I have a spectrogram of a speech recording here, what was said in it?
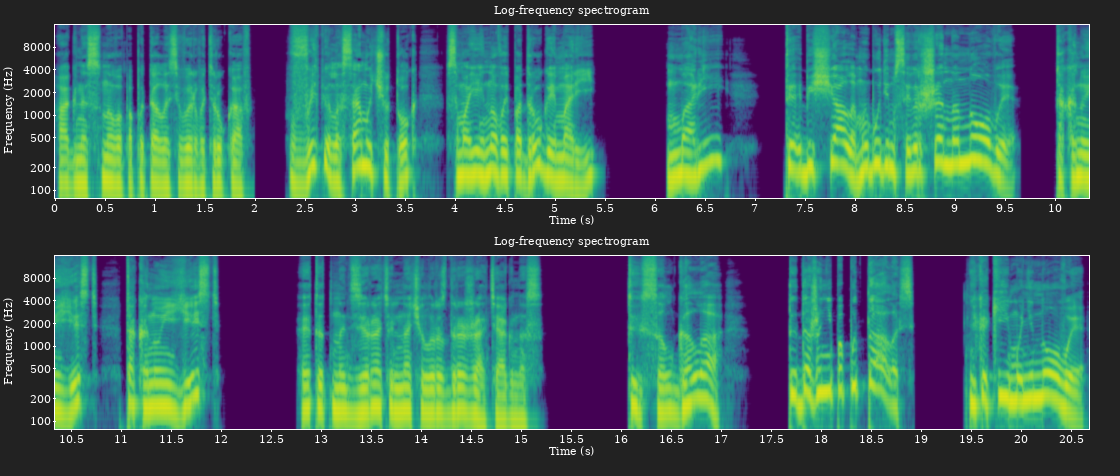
Агнес снова попыталась вырвать рукав. «Выпила самый чуток с моей новой подругой Мари». «Мари? Ты обещала, мы будем совершенно новые». «Так оно и есть, так оно и есть». Этот надзиратель начал раздражать Агнес. «Ты солгала. Ты даже не попыталась. Никакие мы не новые.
